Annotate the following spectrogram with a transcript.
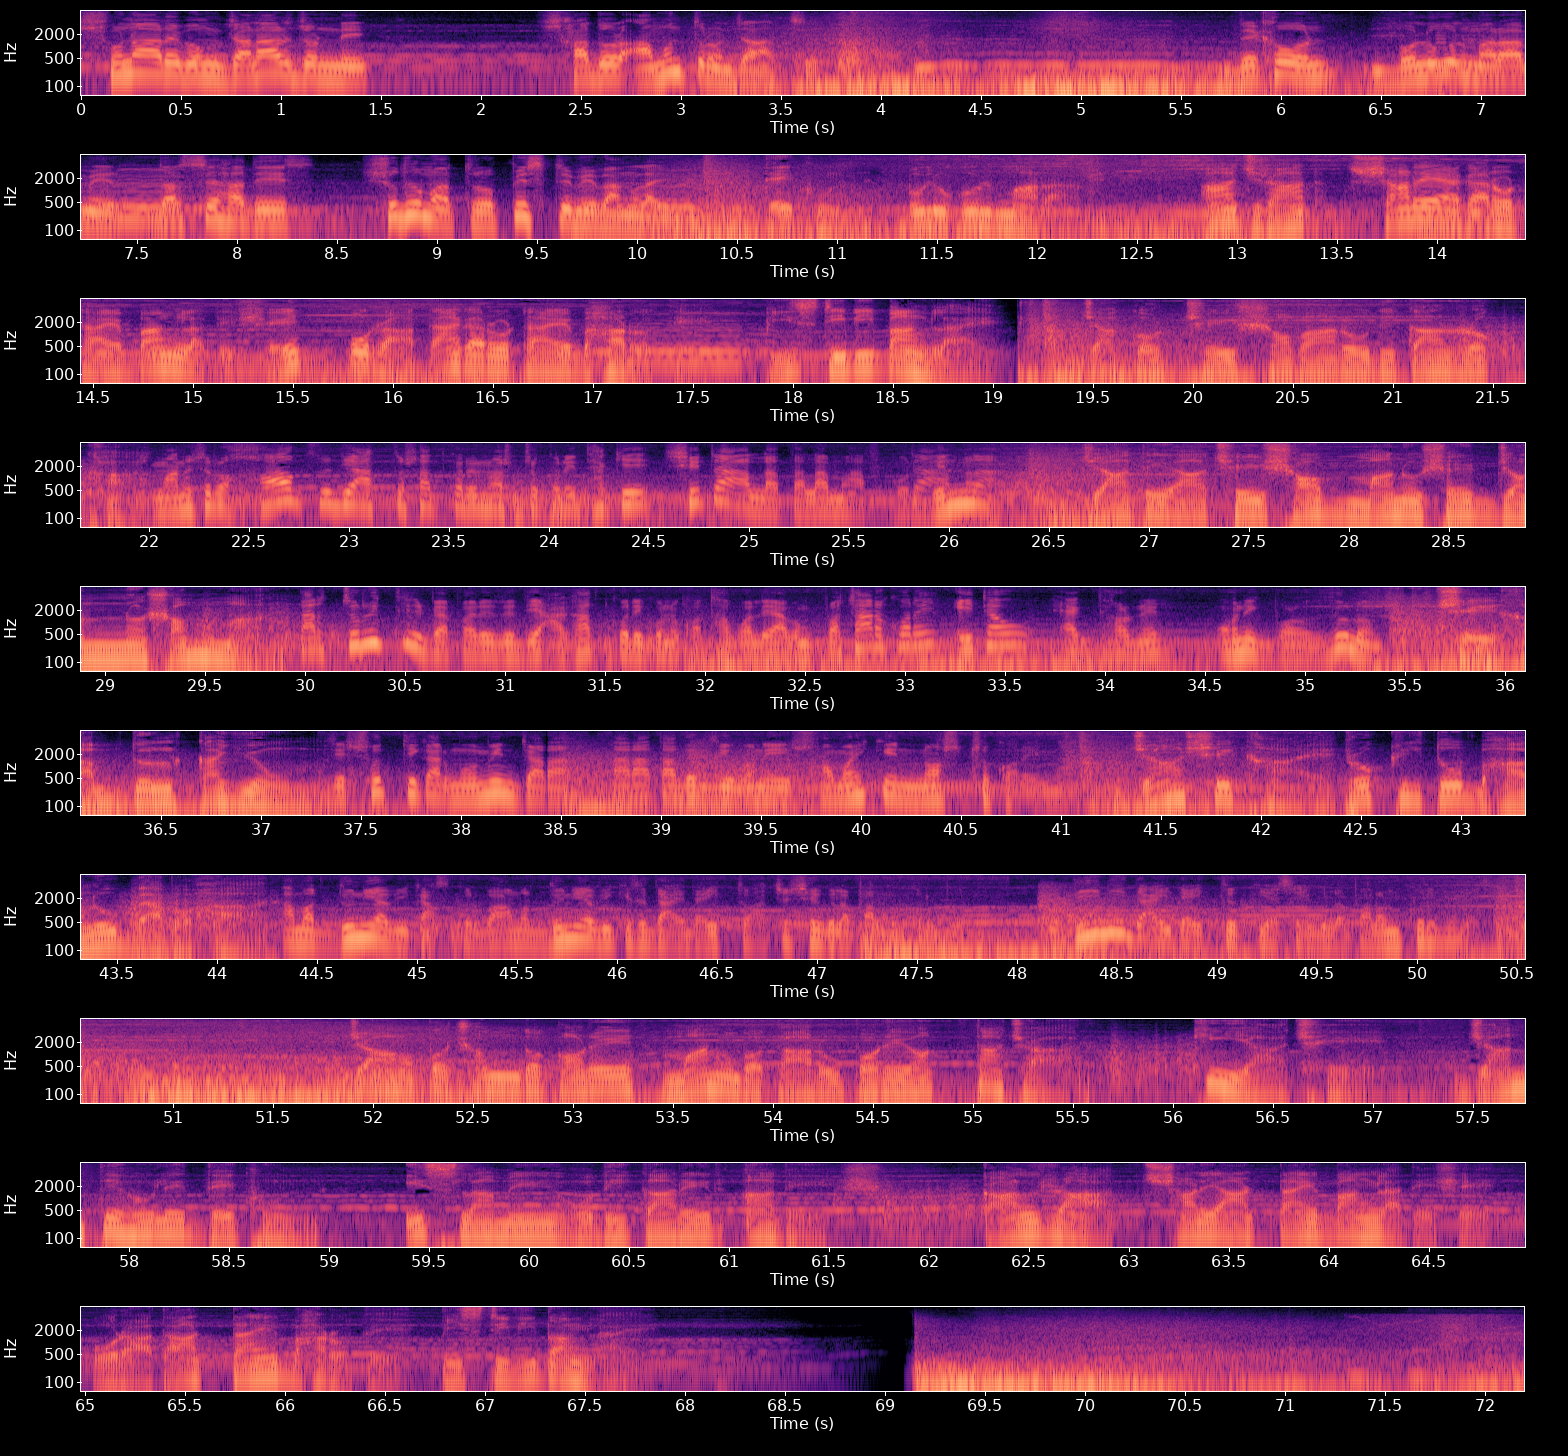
শোনার এবং জানার জন্যে সাদর আমন্ত্রণ জানাচ্ছি। দেখুন, বলুগুল মারামের দর্শে হাদিস শুধুমাত্র পিস টিভি বাংলায়। দেখুন বুলুগুল মারাম। আজ রাত সাড়ে এগারোটায় বাংলাদেশে ও রাত এগারোটায় ভারতে। পিস টিভি বাংলায় যা করছে সবার অধিকার রক্ষা। মানুষের হক যদি করে নষ্ট করে থাকে সেটা আল্লাহ তালা মাফ করবেন না। যাতে আছে সব মানুষের জন্য সম্মান। তার চরিত্রের ব্যাপারে যদি আঘাত করে কোনো কথা বলে এবং প্রচার করে এটাও এক ধরনের অনেক বড় জুলুম। শেখ আব্দুল কাইয়ুম। যে সত্যিকার মুমিন যারা তারা তাদের জীবনে সময়কে নষ্ট করে না। যা শেখায় প্রকৃত ভালো ব্যবহার। আমার দুনিয়াবি কাজ করব আমার দুনিয়াবি কিছু দায় দায়িত্ব আছে সেগুলো পালন করব। দিনই দায় দায়িত্ব কি আছে এগুলো পালন করব সেগুলো পালন করব। যা অপছন্দ করে মানবতার উপরে অত্যাচার। কি আছে জানতে হলে দেখুন ইসলামে অধিকারের আদেশ। কাল রাত সাড়ে আটটায় বাংলাদেশে ও রাত আটটায় ভারতে। পিস টিভি বাংলায়।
